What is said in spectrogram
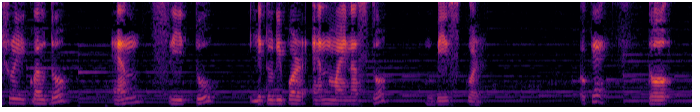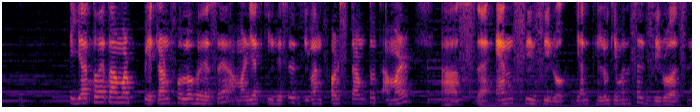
three equal to n c two a to the power n minus two b square okay তো ইয়াতো এটা আমাৰ পেটাৰ্ণ ফ'ল' হৈ আছে আমাৰ ইয়াত কি হৈছে যিমান ফাৰ্ষ্ট টাৰ্মটোত আমাৰ ইয়াত ভেলু কিমান আছে জিৰ' আছে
